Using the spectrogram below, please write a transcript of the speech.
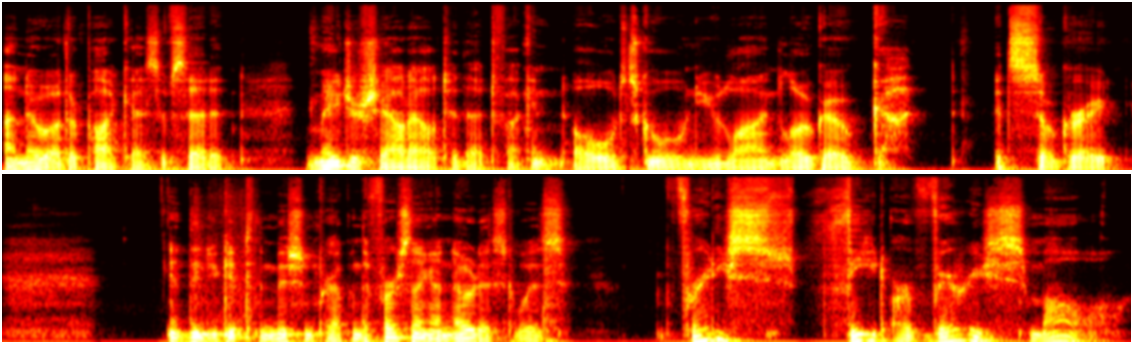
I know other podcasts have said it. Major shout out to that fucking old school new line logo. God, it's so great. And then you get to the mission prep, and the first thing I noticed was Freddy's feet are very small.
